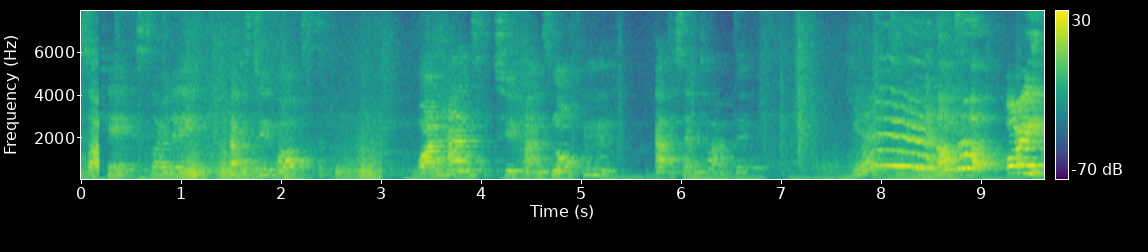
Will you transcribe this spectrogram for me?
so kick slowly. That was too fast. One hand, two hands, not at the same time. Yeah, arms up. Oi!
